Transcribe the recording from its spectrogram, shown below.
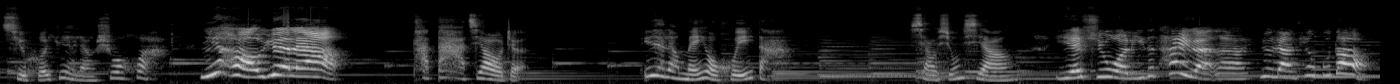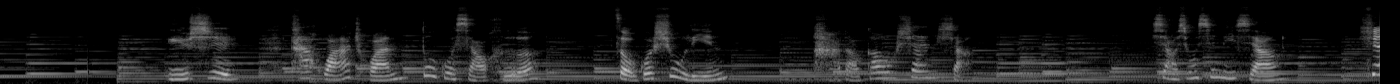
去和月亮说话：“你好，月亮。”他大叫着，月亮没有回答。小熊想，也许我离得太远了，月亮听不到。于是，他划船渡过小河，走过树林，爬到高山上。小熊心里想：现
